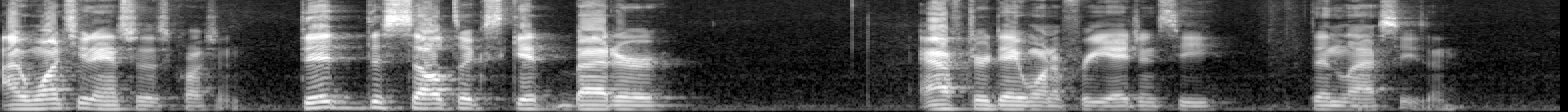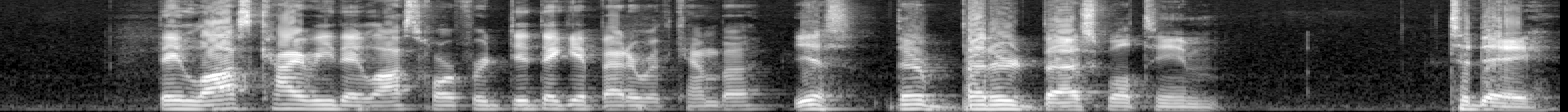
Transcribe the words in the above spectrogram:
I want you to answer this question. Did the Celtics get better after day one of free agency than last season? They lost Kyrie, they lost Horford. Did they get better with Kemba? Yes, they're a better basketball team today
